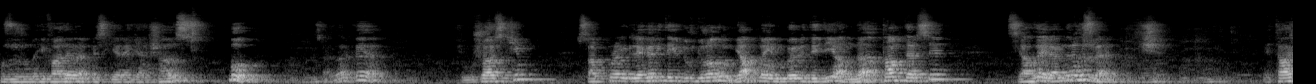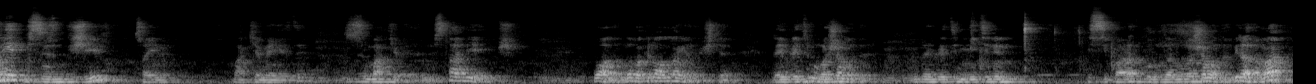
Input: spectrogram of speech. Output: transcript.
huzurunda ifade vermesi gereken şahıs bu. Serdar Kaya. Şimdi bu şahıs kim? Sakura illegaliteyi durduralım, yapmayın böyle dediği anda tam tersi silahlı eylemlere hız veren bir kişi. E, tahliye etmişsiniz bu kişiyi sayın mahkeme heyeti. Sizin mahkemeleriniz tahliye etmiş. Bu adamda bakın Almanya'da işte devletin ulaşamadığı, bu devletin MIT'inin istihbarat kurumlarına ulaşamadığı bir adama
